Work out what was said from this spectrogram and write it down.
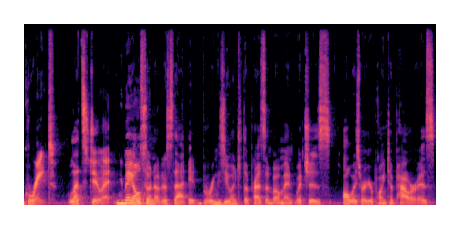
great. Let's do it. You may also notice that it brings you into the present moment, which is always where your point of power is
